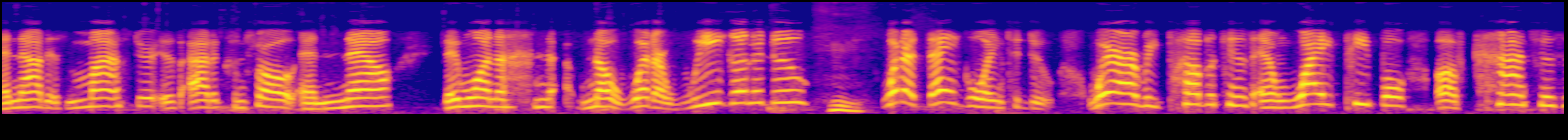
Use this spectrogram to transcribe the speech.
and now this monster is out of control. And now they want to know what are we going to do? Hmm. What are they going to do? Where are Republicans and white people of conscience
